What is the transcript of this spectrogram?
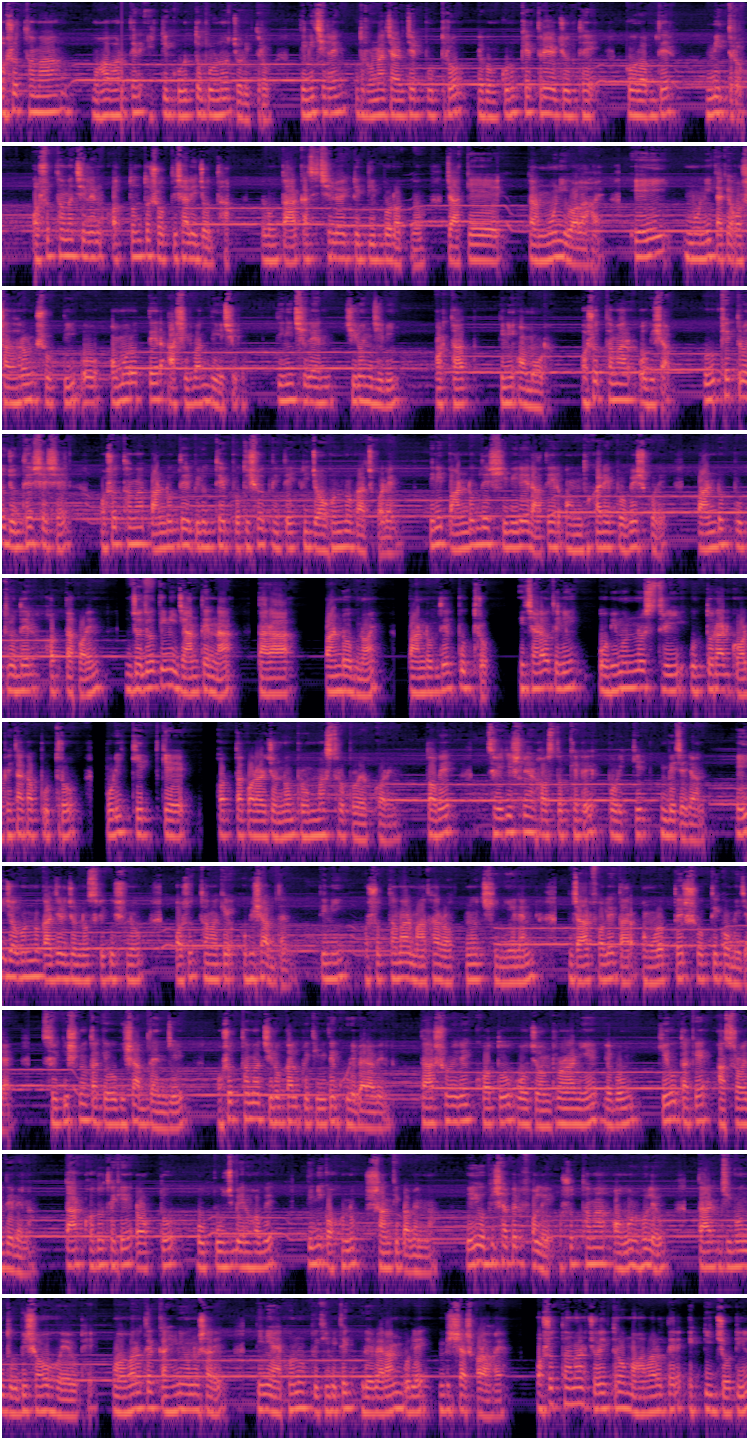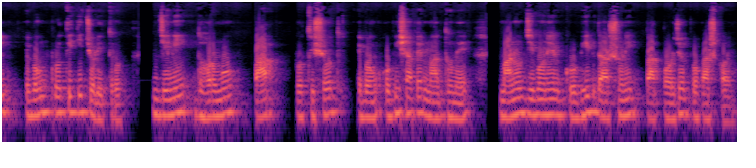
অশ্বত্থামা মহাভারতের একটি গুরুত্বপূর্ণ চরিত্র। তিনি ছিলেন দ্রোণাচার্যের পুত্র এবং কুরুক্ষেত্রের যুদ্ধে কৌরবদের মিত্র। অশ্বত্থামা ছিলেন অত্যন্ত শক্তিশালী যোদ্ধা এবং তার কাছে ছিল একটি দিব্য রত্ন যাকে তার মণি বলা হয়। এই মণি তাকে অসাধারণ শক্তি ও অমরত্বের আশীর্বাদ দিয়েছিল। তিনি ছিলেন চিরঞ্জীবী, অর্থাৎ তিনি অমর। অশ্বত্থামার অভিশাপ। কুরুক্ষেত্র যুদ্ধের শেষে অশ্বত্থামা পাণ্ডবদের বিরুদ্ধে প্রতিশোধ নিতে একটি জঘন্য কাজ করেন। তিনি পাণ্ডবদের শিবিরে রাতের অন্ধকারে প্রবেশ করে পাণ্ডব পুত্রদের হত্যা করেন। যদিও তিনি জানতেন না তারা পাণ্ডব নয়, পাণ্ডবদের পুত্র। এছাড়াও তিনি অভিমন্যুর স্ত্রী উত্তরার গর্ভে থাকা পুত্র পরীক্ষিতকে হত্যা করার জন্য ব্রহ্মাস্ত্র প্রয়োগ করেন। তবে শ্রীকৃষ্ণের হস্তক্ষেপে পরীক্ষিত বেঁচে যান। এই জঘন্য কাজের জন্য শ্রীকৃষ্ণ অশ্বত্থামাকে অভিশাপ দেন। তিনি অশ্বত্থামার মাথার রত্ন ছিনিয়ে নেন, যার ফলে তার অমরত্বের শক্তি কমে যায়। শ্রীকৃষ্ণ তাকে অভিশাপ দেন যে অশ্বত্থামা চিরকাল পৃথিবীতে ঘুরে বেড়াবেন। তার শরীরে ক্ষত ও যন্ত্রণা নিয়ে এবং কেউ তাকে আশ্রয় দেবে না। তার ক্ষত থেকে রক্ত ও পুজ বের হবে। তিনি কখনো শান্তি পাবেন না। এই অভিশাপের ফলে অশ্বত্থামা অমর হলেও তার জীবন দুর্বিষহ হয়ে ওঠে। মহাভারতের কাহিনী অনুসারে তিনি এখনও পৃথিবীতে ঘুরে বেড়ান বলে বিশ্বাস করা হয়। অশ্বত্থামার চরিত্র মহাভারতের একটি জটিল এবং প্রতীকী চরিত্র, যিনি ধর্ম, পাপ, প্রতিশোধ এবং অভিশাপের মাধ্যমে মানব জীবনের গভীর দার্শনিক তাৎপর্য প্রকাশ করেন।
